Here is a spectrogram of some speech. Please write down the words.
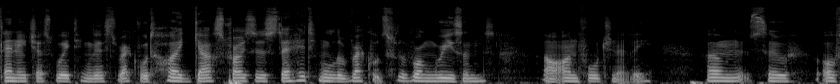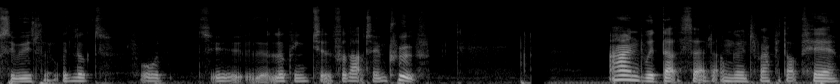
NHS waiting list, record high gas prices. They're hitting all the records for the wrong reasons, uh, unfortunately. Um, so obviously we we looked forward to looking to for that to improve. And with that said, I'm going to wrap it up here.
